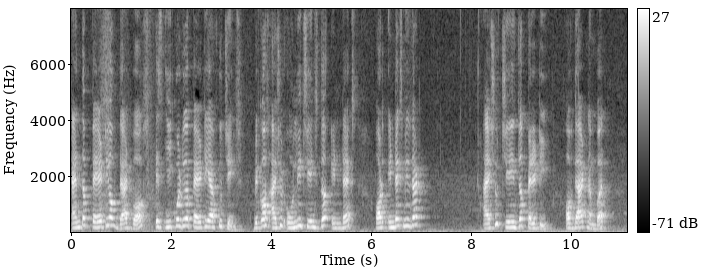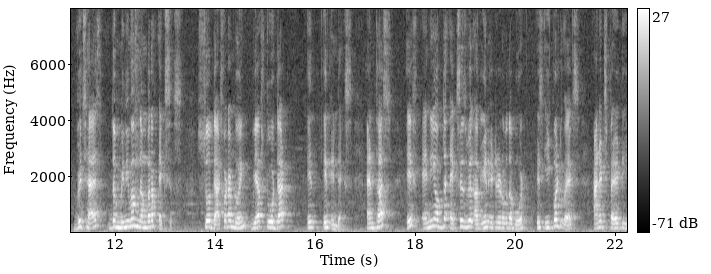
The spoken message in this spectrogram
and the parity of that box is equal to the parity I have to change because I should only change the index or index means that I should change the parity of that number which has the minimum number of x's. So that's what I'm doing. We have stored that in, in index and thus if any of the x's will again iterate over the board is equal to x and its parity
